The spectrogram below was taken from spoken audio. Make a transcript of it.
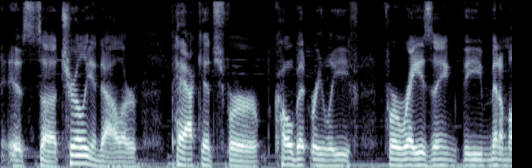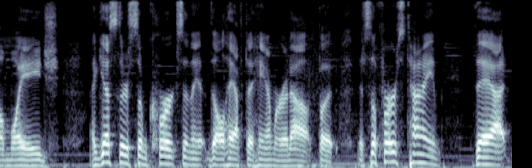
is a trillion dollar package for COVID relief, for raising the minimum wage. I guess there's some quirks and they, they'll have to hammer it out, but it's the first time that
